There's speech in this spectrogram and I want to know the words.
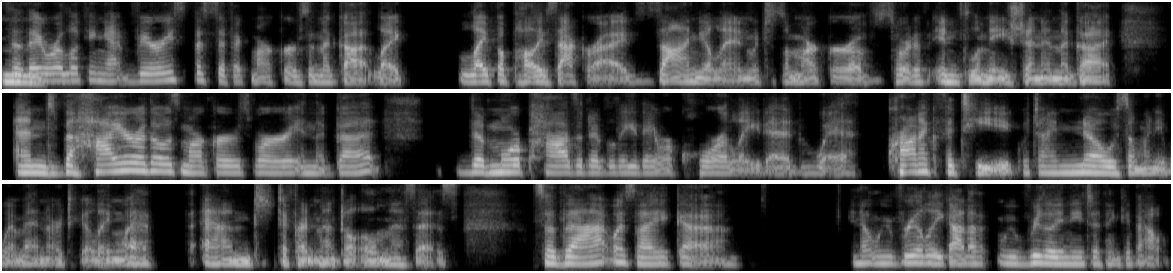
So mm. they were looking at very specific markers in the gut, like lipopolysaccharides, zonulin, which is a marker of sort of inflammation in the gut. And the higher those markers were in the gut, the more positively they were correlated with chronic fatigue, which I know so many women are dealing with, and different mental illnesses. So that was like, uh, you know, we really got to, we really need to think about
